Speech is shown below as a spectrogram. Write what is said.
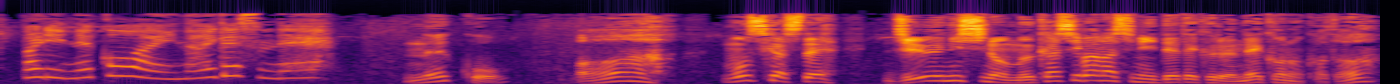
っぱり猫はいないですね。猫？ああもしかして十二支の昔話に出てくる猫のこと？はい。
